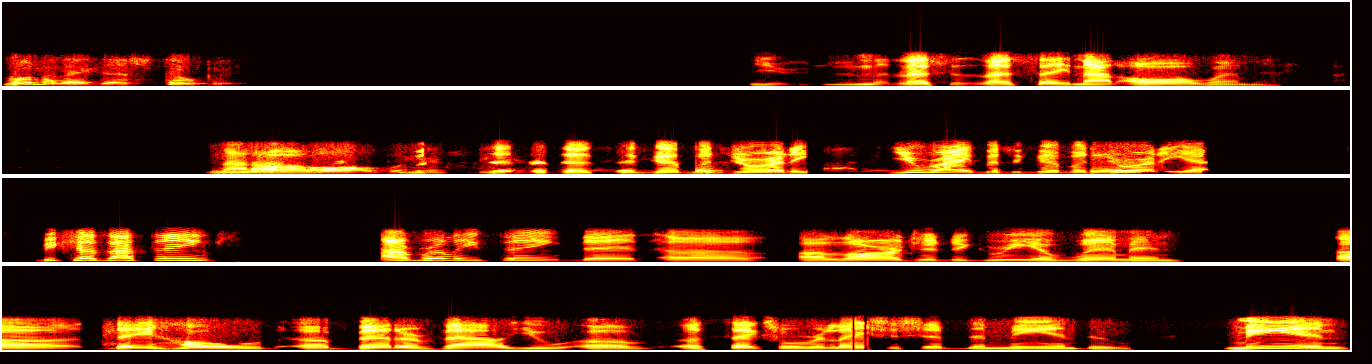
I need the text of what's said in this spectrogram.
Women ain't that stupid you let's let's say not all women. Not, not all, all women. The, the, the, the, good majority. You're right, but the good majority. Of, because I think, I really think that uh, a larger degree of women, uh, they hold a better value of a sexual relationship than men do. Men,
